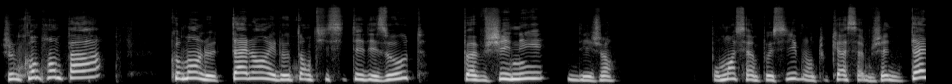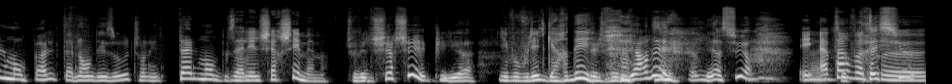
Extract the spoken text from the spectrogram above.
Je ne comprends pas comment le talent et l'authenticité des autres peuvent gêner des gens. Pour moi, c'est impossible. En tout cas, ça me gêne tellement pas le talent des autres. J'en ai tellement besoin. Vous allez le chercher même. Je vais le chercher. Et puis. Euh, et vous voulez le garder. je vais le garder, bien sûr. Et à part votre, euh,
